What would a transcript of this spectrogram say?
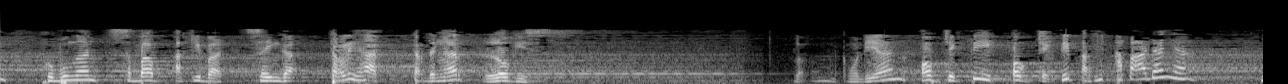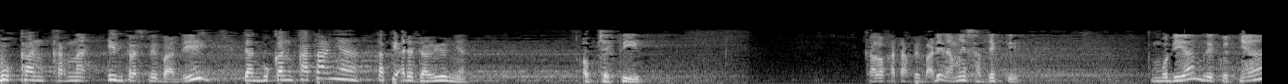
hubungan sebab akibat sehingga terlihat terdengar logis. Kemudian objektif, objektif artinya apa adanya. Bukan karena interest pribadi dan bukan katanya, tapi ada dalilnya. Objektif. Kalau kata pribadi namanya subjektif. Kemudian berikutnya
